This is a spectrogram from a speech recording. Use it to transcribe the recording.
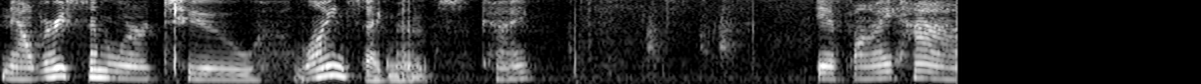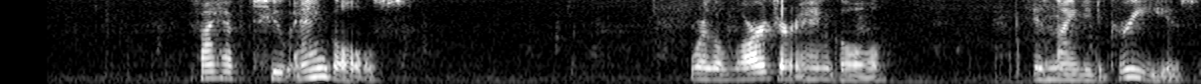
Now, very similar to line segments, okay, if I have if I have two angles where the larger angle is 90 degrees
